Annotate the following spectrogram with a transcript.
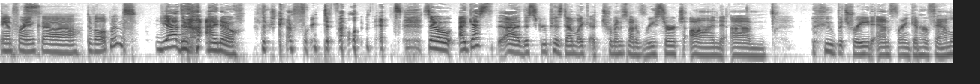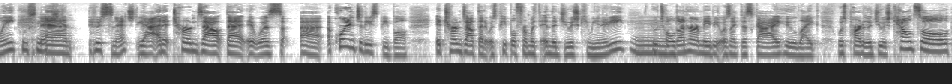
Anne Frank uh, developments. yeah, there. I know. There's Anne Frank developments. So I guess uh, this group has done like a tremendous amount of research on um, who betrayed Anne Frank and her family. Who snitched? and who snitched yeah and it turns out that it was uh, according to these people it turns out that it was people from within the jewish community who Mm. told on her maybe it was like this guy who like was part of the jewish council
